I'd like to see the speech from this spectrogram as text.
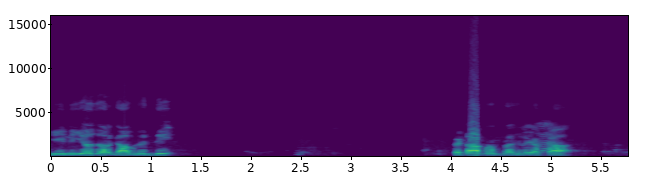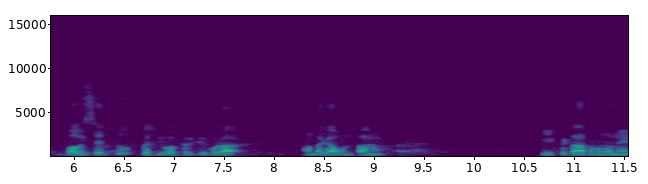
ఈ నియోజకవర్గ అభివృద్ధి పిఠాపురం ప్రజల యొక్క భవిష్యత్తు ప్రతి ఒక్కరికి కూడా అండగా ఉంటాను. ఈ పిఠాపురంలోనే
